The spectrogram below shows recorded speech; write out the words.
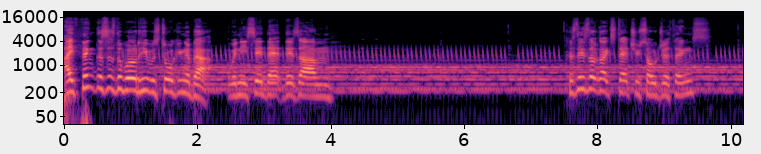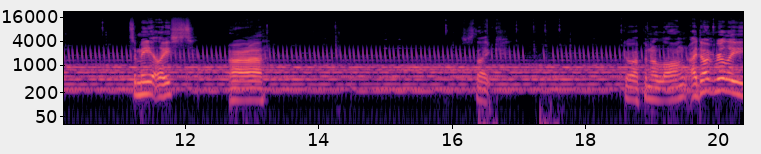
I think this is the world he was talking about when he said that there's um. Because these look like statue soldier things. To me, at least. Uh. Just like go up and along. I don't really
